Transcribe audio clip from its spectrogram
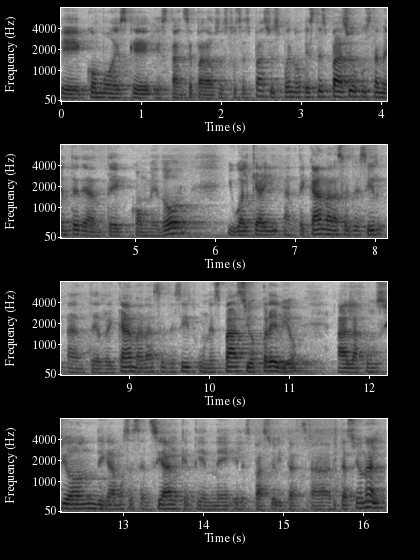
eh, cómo es que están separados estos espacios. Bueno, este espacio justamente de antecomedor, igual que hay antecámaras, es decir, ante recámaras, es decir, un espacio previo a la función, digamos, esencial que tiene el espacio habitacional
